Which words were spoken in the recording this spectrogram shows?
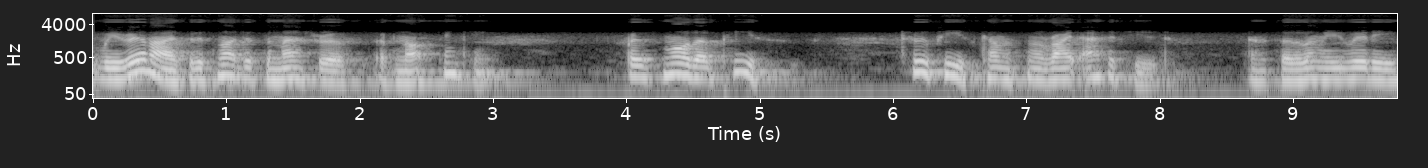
we realize that it's not just a matter of, of not thinking, but it's more that peace, true peace comes from a right attitude. And so when we really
